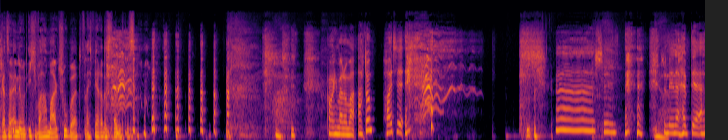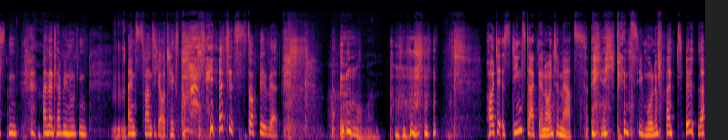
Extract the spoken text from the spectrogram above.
ganz am Ende. Und ich war Marc Schubert. Vielleicht wäre das dann besser. Komm ich mal nochmal. Achtung, heute. ah, schön. Ja. Schon innerhalb der ersten anderthalb Minuten 1,20 Outtakes produziert. Das ist doch viel wert. Oh Mann. Heute ist Dienstag, der 9. März. Ich bin Simone Panteleit.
